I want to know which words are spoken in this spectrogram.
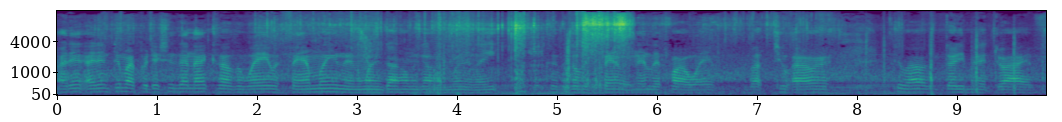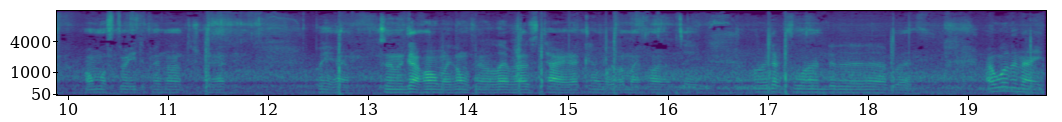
I didn't I didn't do my predictions that night because I was away with family. And then when I got home, I got home really late because I was with family and they live far away, about two hours, two hours and thirty minute drive, almost three, depending on the traffic. But yeah, so then we got home like almost around eleven. I was tired. I couldn't wait on my phone and say, "Oh, that's one." Da da da da. But I will tonight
